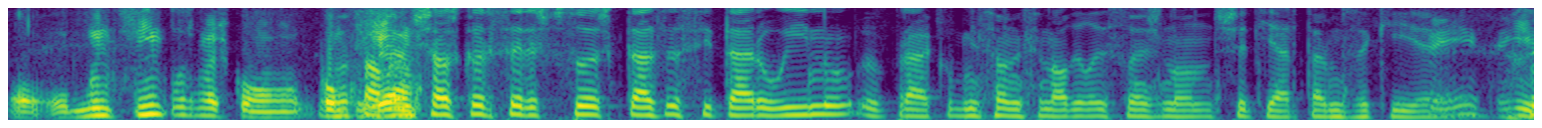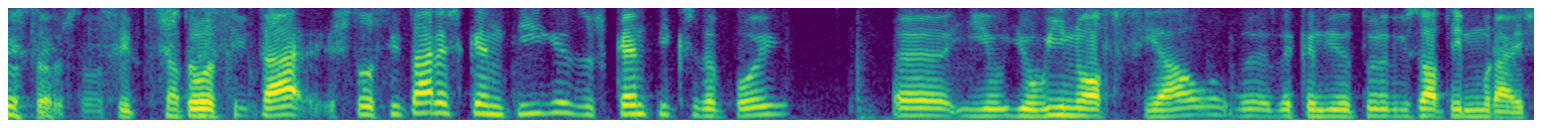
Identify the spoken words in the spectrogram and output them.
é muito simples, mas com, com Gonçalo, vamos só esclarecer as pessoas que estás a citar o hino para a Comissão Nacional de Eleições não nos chatear, estarmos aqui a... Sim, sim, estou, estou, a, citar, estou, a citar, estou a citar as cantigas, os cânticos de apoio uh, e, e, o hino oficial da, da candidatura de Isaltino Moraes.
